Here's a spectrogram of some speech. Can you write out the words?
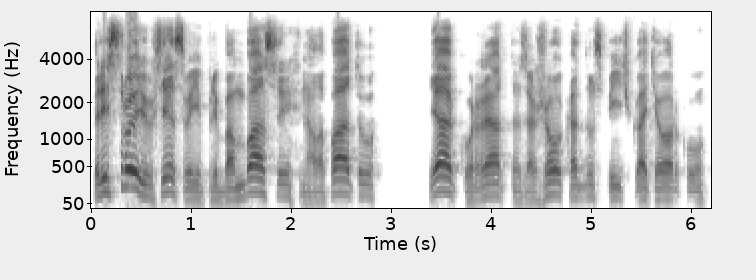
Пристроив все свои прибамбасы на лопату, я аккуратно зажег одну спичку-отерку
